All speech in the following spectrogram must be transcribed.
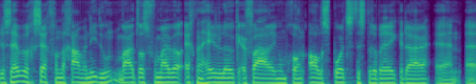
dus hebben we gezegd van dat gaan we niet doen. Maar het was voor mij wel echt een hele leuke ervaring om gewoon alle sportsters te breken daar. En uh,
